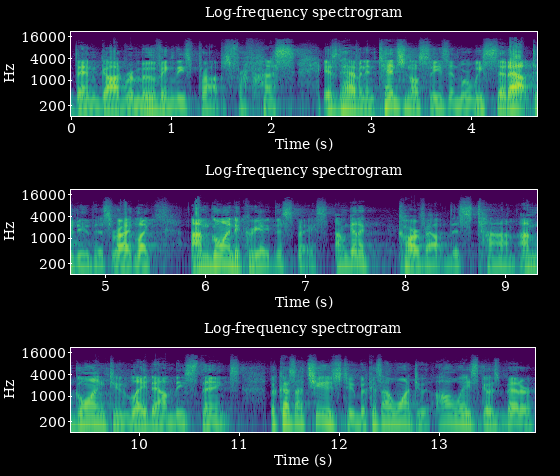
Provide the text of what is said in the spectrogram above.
than God removing these props from us, is to have an intentional season where we set out to do this, right? Like, I'm going to create this space. I'm going to carve out this time. I'm going to lay down these things because I choose to, because I want to. It always goes better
